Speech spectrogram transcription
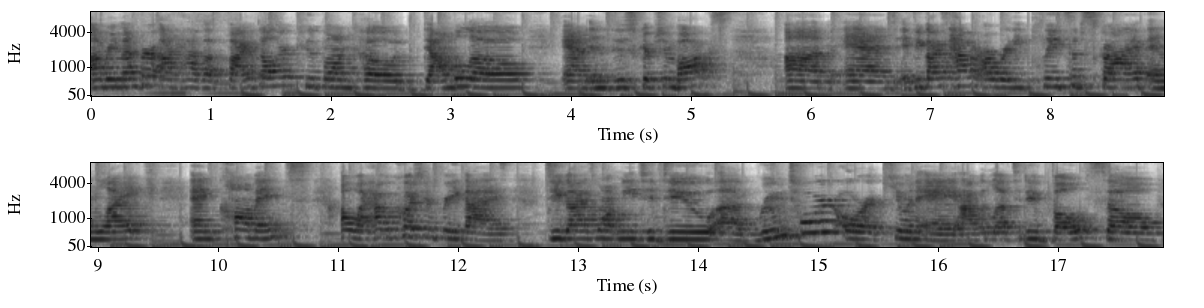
Um, remember, I have a $5 coupon code down below and in the description box. Um, and if you guys haven't already, please subscribe and like and comment. Oh, I have a question for you guys. Do you guys want me to do a room tour or a Q&A? I would love to do both, so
